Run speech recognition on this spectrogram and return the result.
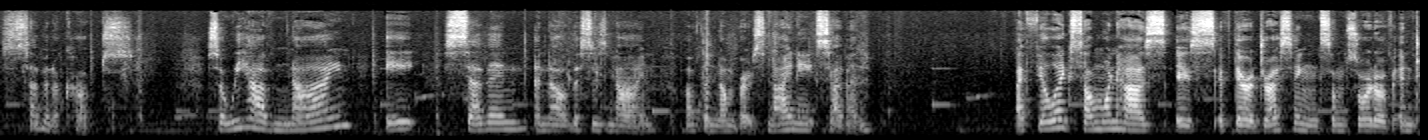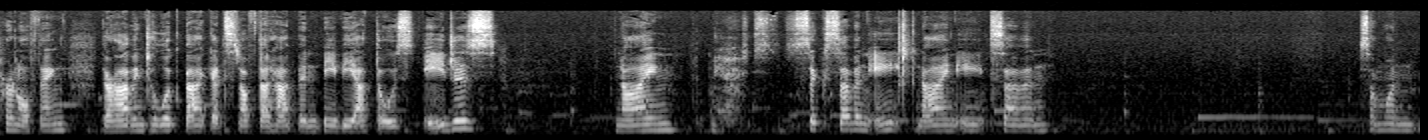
Seven of cups. So we have nine, eight, seven, and now this is nine of the numbers, nine, eight, seven. I feel like someone has, is if they're addressing some sort of internal thing, they're having to look back at stuff that happened maybe at those ages. Nine, six, seven, eight, nine, eight, seven. Someone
